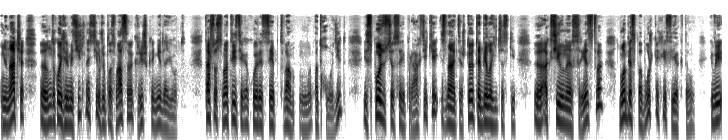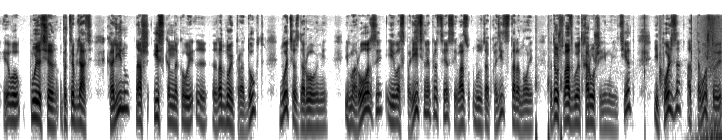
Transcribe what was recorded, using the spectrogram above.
Иначе э, ну, такой герметичности уже пластмассовая крышка не дает. Так что смотрите, какой рецепт вам подходит, используйте в своей практике и знайте, что это биологически э, активное средство, но без побочных эффектов. И вы его будете употреблять калину, наш исконно э, родной продукт, будете здоровыми. И морозы, и воспалительные процессы вас будут обходить стороной, потому что у вас будет хороший иммунитет и польза от того, что вы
